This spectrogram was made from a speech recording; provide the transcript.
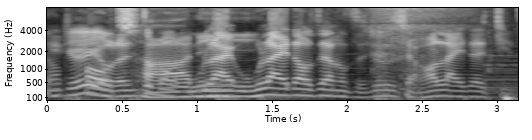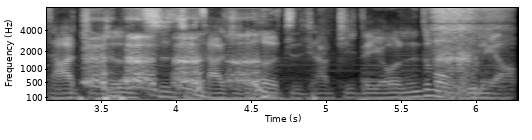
你觉得有人这么无赖无赖到这样子，就是想要赖在警察局，就是吃警察局的喝警察局的，有人这么无聊？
